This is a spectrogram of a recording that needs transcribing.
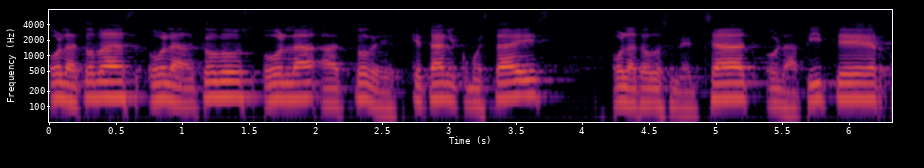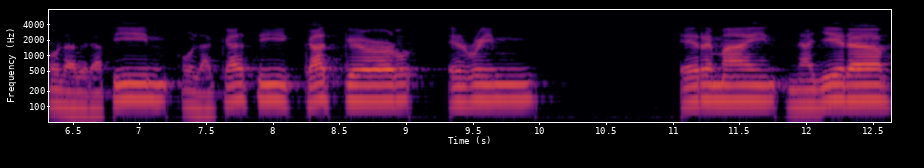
Hola a todas, hola a todos, hola a todos. ¿Qué tal? ¿Cómo estáis? Hola a todos en el chat. Hola Peter, hola Verapin, hola Katy, Catgirl, Erin, Eremine, Nayera.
